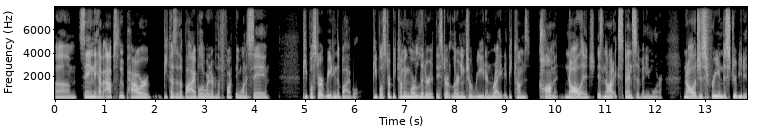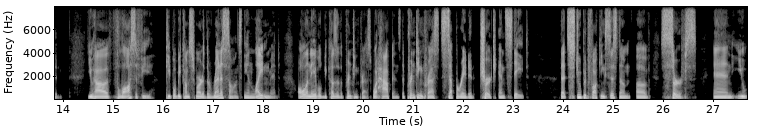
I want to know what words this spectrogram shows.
um, saying they have absolute power because of the bible or whatever the fuck they want to say people start reading the bible. People start becoming more literate. They start learning to read and write. It becomes common. Knowledge is not expensive anymore. Knowledge is free and distributed. You have philosophy. People become smarter. The renaissance the enlightenment all enabled because of the printing press. What happens? The printing press separated church and state. That stupid fucking system of serfs and you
